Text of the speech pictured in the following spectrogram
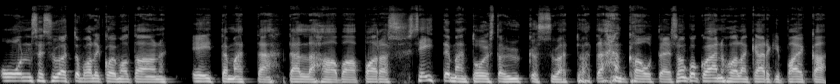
on se syöttövalikoimaltaan eittämättä tällä haavaa paras 17 ykkössyöttöä tähän kauteen. Se on koko NHLn kärkipaikka.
